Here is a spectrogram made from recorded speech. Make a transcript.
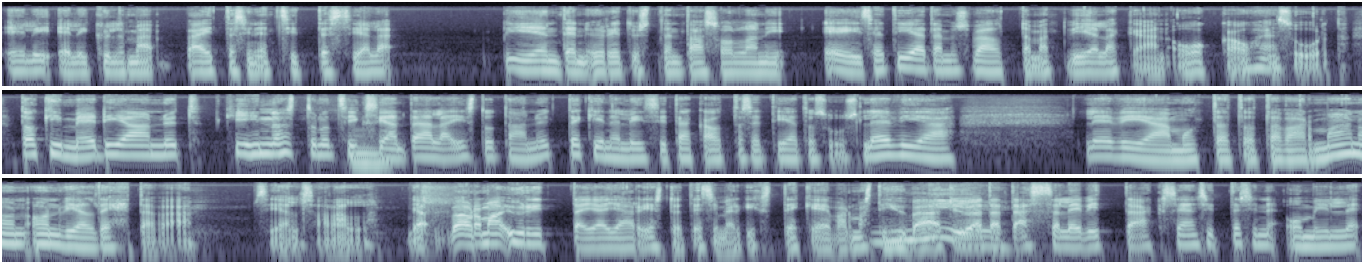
Eli, eli kyllä mä väittäisin, että sitten siellä pienten yritysten tasolla, niin ei se tietämys välttämättä vieläkään ole kauhean suurta. Toki media on nyt kiinnostunut, siksi mm. täällä istutaan nytkin, eli sitä kautta se tietoisuus leviää, leviää mutta tota varmaan on, on vielä tehtävää siellä saralla. Ja varmaan yrittäjäjärjestöt esimerkiksi tekee varmasti hyvää niin. työtä tässä levittääkseen sitten sinne omille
